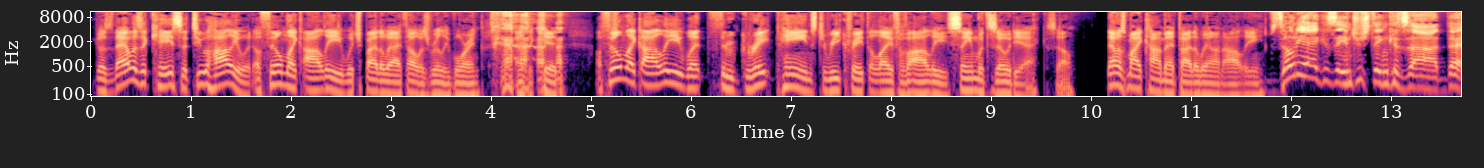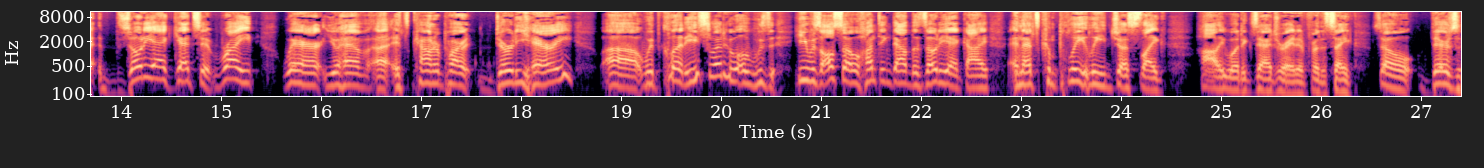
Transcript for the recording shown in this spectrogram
He goes, that was a case of too Hollywood, a film like Ali, which, by the way, I thought was really boring as a kid, a film like Ali went through great pains to recreate the life of Ali. Same with Zodiac. So that was my comment, by the way, on Ali. Zodiac is interesting because uh, the Zodiac gets it right, where you have uh, its counterpart, Dirty Harry, uh, with Clint Eastwood, who was he was also hunting down the Zodiac guy, and that's completely just like Hollywood exaggerated for the sake. So there's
